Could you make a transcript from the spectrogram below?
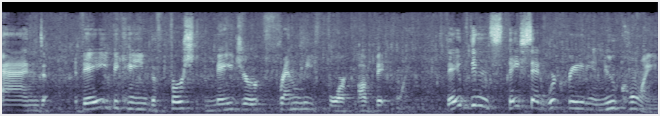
And they became the first major friendly fork of Bitcoin. They didn't they said we're creating a new coin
